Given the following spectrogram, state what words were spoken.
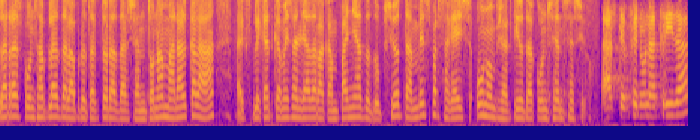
La responsable de la protectora d'Argentona, Mara Alcalà, ha explicat que més enllà de la campanya d'adopció també es persegueix un objectiu de conscienciació. Estem fent una crida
